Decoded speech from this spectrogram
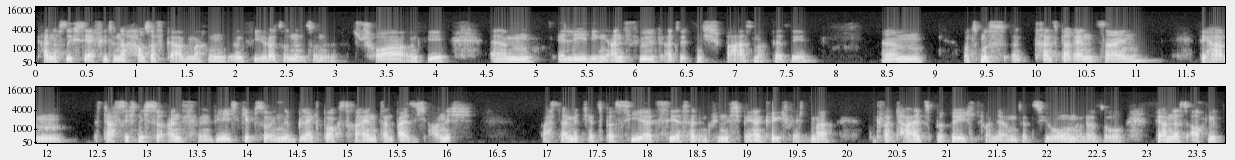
kann doch sich sehr viel so nach Hausaufgaben machen irgendwie oder so so eine Chore irgendwie ähm, erledigen anfühlt, also jetzt nicht Spaß macht per se. Ähm, und es muss äh, transparent sein wir haben, es darf sich nicht so anfühlen, wie ich gebe so in eine Blackbox rein und dann weiß ich auch nicht, was damit jetzt passiert, sehe es dann irgendwie nicht mehr, dann kriege ich vielleicht mal einen Quartalsbericht von der Organisation oder so. Wir haben das auch mit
